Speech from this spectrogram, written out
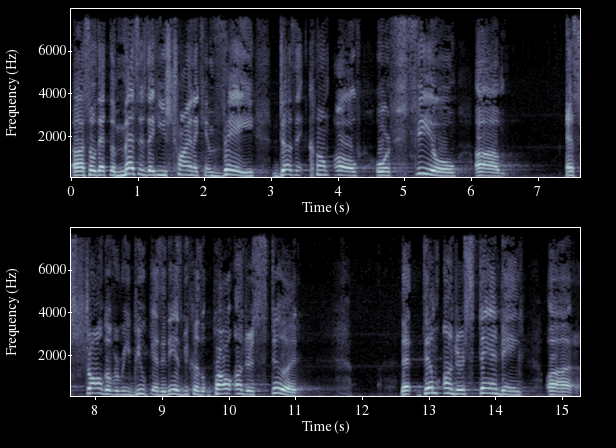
uh, so that the message that he's trying to convey doesn't come off or feel um, as strong of a rebuke as it is because Paul understood that them understanding uh,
